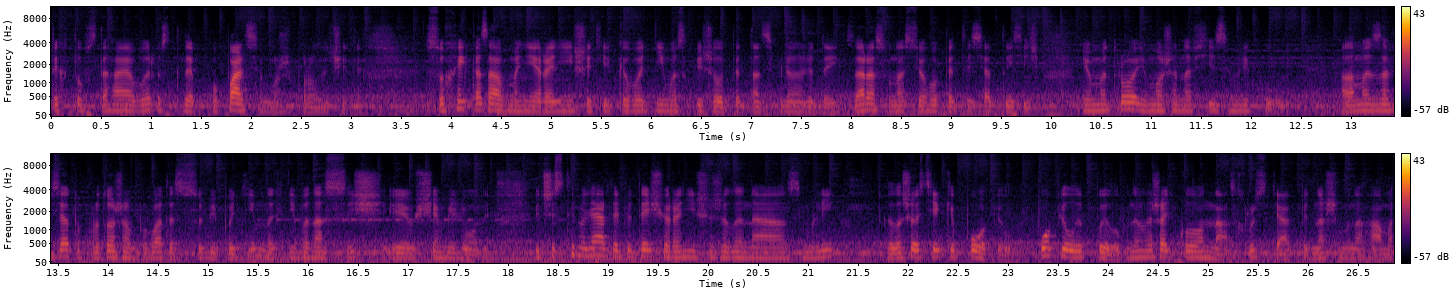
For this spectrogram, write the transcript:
тих, хто встигає вирости, по пальцям може пролечити. Сухий казав мені раніше, тільки в одній Москві жило 15 мільйонів людей. Зараз у нас всього 50 тисяч. І в метро, і може на всій землі кули. Але ми завзято продовжуємо вбивати собі подібних, ніби нас ще, ще мільйони. Від 6 мільярдів людей, що раніше жили на землі, залишилось тільки попіл. Попіл і пил. Вони лежать коло нас, хрустять під нашими ногами,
